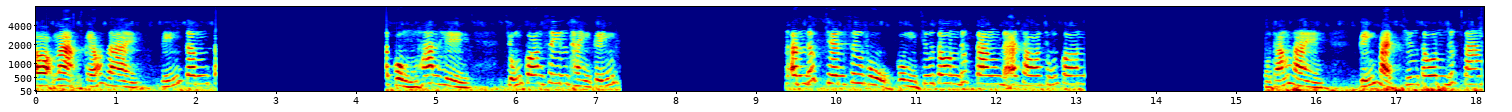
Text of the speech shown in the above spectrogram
thọ mạng kéo dài, tín tâm cùng hoan hỉ chúng con xin thành kính. Ân đức trên sư phụ cùng chư tôn đức tăng đã cho chúng con. Tháng này, kính bạch chư tôn đức tăng.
